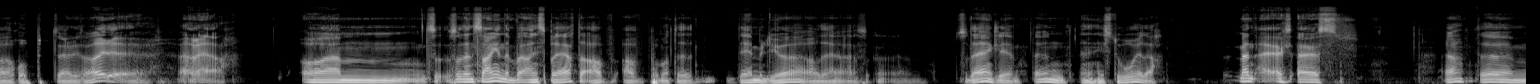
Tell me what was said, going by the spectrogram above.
og ropte liksom Og, um, så, så den sangen var inspirert av, av måte det miljøet. Og det, uh, så det er egentlig det er en, en historie der. Men jeg, jeg, ja, det, um,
